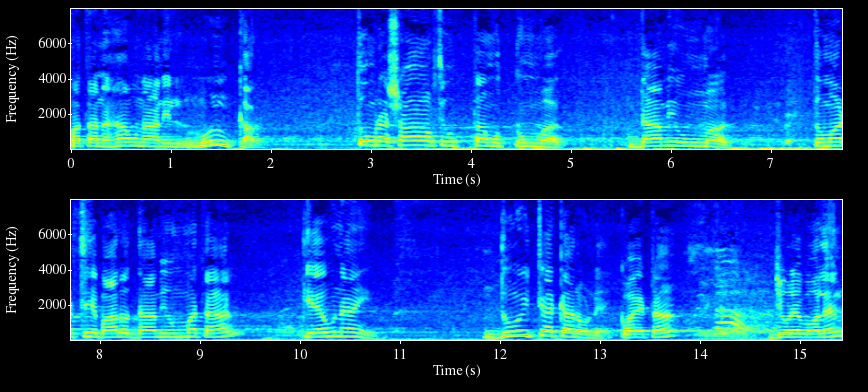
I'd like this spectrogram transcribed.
ওয়া তানহাউনা আনিল মুনকার। তোমরা সবচেয়ে উত্তম উম্মত, দামি উম্মত। তোমার চেয়ে ভালো দামি উম্মত আর কেউ নাই। দুইটা কারণে, কয়টা? জোরে বলেন।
